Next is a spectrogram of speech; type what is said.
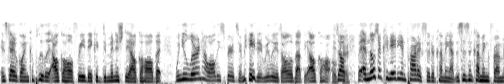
instead of going completely alcohol free, they could diminish the alcohol. But when you learn how all these spirits are made, it really is all about the alcohol. So, Okay. but and those are Canadian products that are coming out. This isn't coming from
